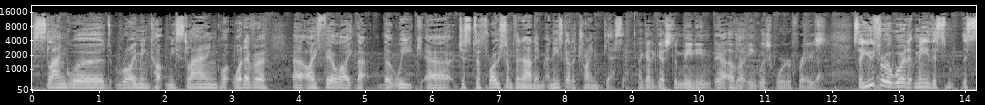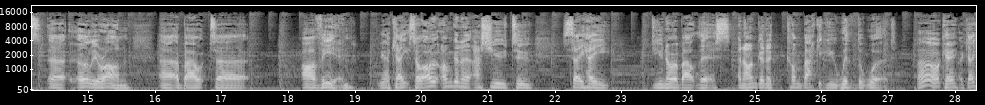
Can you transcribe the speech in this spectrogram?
slang word, rhyming Cockney slang, whatever uh, I feel like that the week, uh, just to throw something at him, and he's got to try and guess it. I got to guess the meaning yeah, of an Yeah. English word or phrase. So you threw a word at me this this uh, earlier on uh, about uh, RVing. Yeah. Okay. So I, I'm going to ask you to say, "Hey, do you know about this?" And I'm going to come back at you with the word. Oh, okay. Okay.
